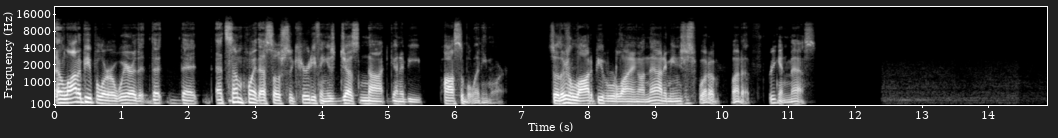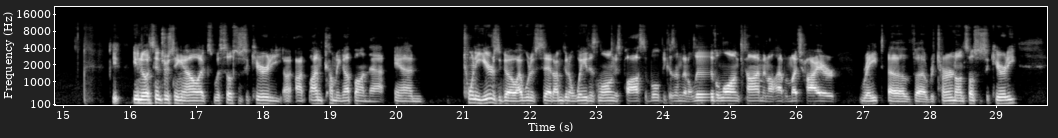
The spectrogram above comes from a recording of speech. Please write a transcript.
a lot of people are aware that that that at some point that social security thing is just not going to be possible anymore. So there's a lot of people relying on that. I mean, just what a what a freaking mess. You know, it's interesting, Alex, with Social Security. I, am coming up on that. And 20 years ago, I would have said, I'm going to wait as long as possible because I'm going to live a long time and I'll have a much higher rate of uh, return on Social Security.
